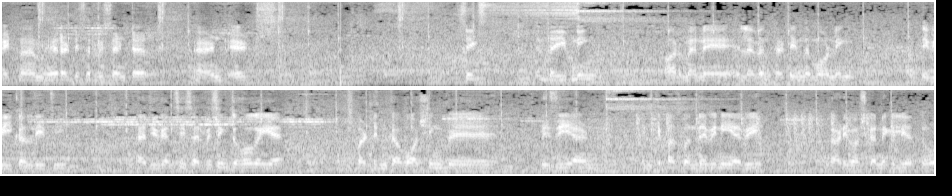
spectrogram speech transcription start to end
right now I'm here at the service center. And it's 6 in the evening. और मैंने 11:30 इन द मॉर्निंग अपनी व्हीकल दी थी. As you can see servicing तो हो गई है बट इनका वॉशिंग पे बिज़ी एंड इनके पास बंदे भी नहीं है अभी गाड़ी वॉश करने के लिए तो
